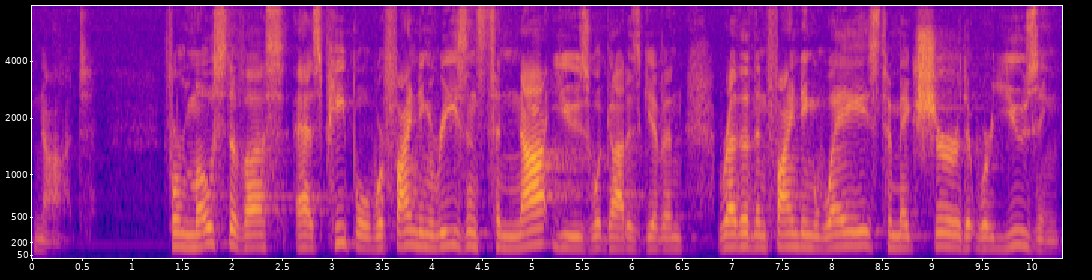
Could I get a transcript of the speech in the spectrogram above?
not? For most of us as people, we're finding reasons to not use what God has given rather than finding ways to make sure that we're using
